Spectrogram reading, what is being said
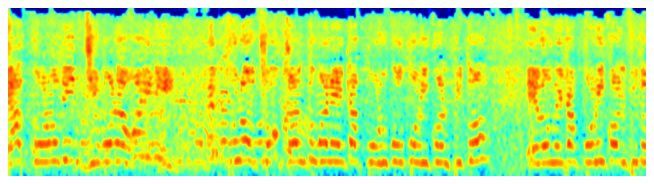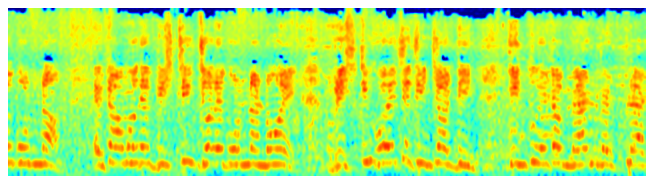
যা কোনোদিন জীবনে হয়নি। পুরো চক্রান্ত মানে এটা পূর্ব পরিকল্পিত এবং এটা পরিকল্পিত বন্যা। এটা আমাদের বৃষ্টির জলে বন্যা নয়। বৃষ্টি হয়েছে তিন চার দিন, কিন্তু এটা ম্যান মেড প্ল্যান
